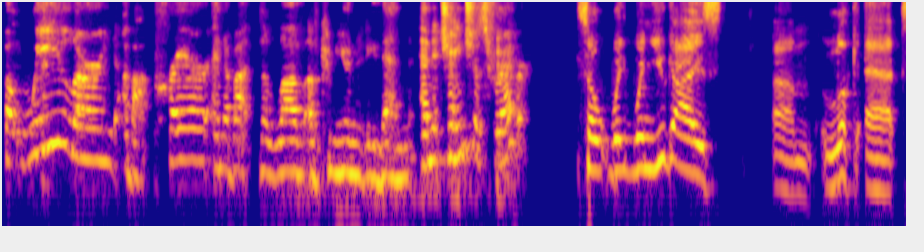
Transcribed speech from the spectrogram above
But we learned about prayer and about the love of community then, and it changed us forever. so when when you guys um, look at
